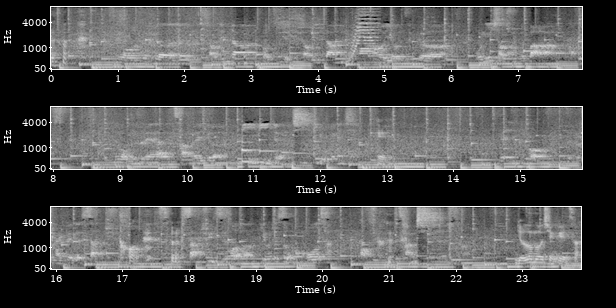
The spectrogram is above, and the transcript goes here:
有这个小铃铛，手机也是小铃铛，然后有这个模拟小学我们这边还藏了一个秘密的基地，我跟你讲。嘿，哦，这个还可以再上去。哦，上去之后呢，以后就是我们窝藏哦藏起的地方。有这么多钱可以藏。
